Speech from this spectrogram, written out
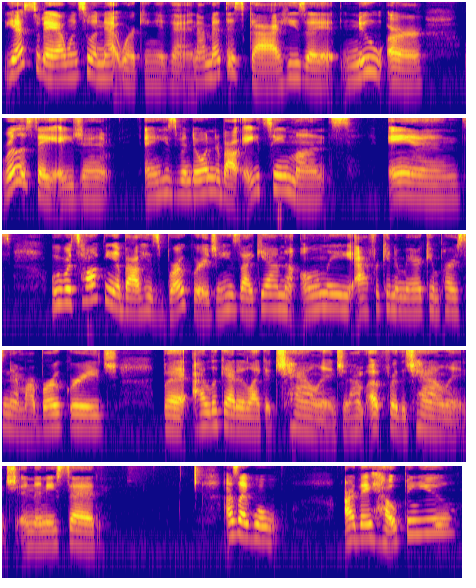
yesterday I went to a networking event and I met this guy. He's a newer real estate agent and he's been doing it about 18 months and we were talking about his brokerage and he's like, "Yeah, I'm the only African American person at my brokerage, but I look at it like a challenge and I'm up for the challenge." And then he said, I was like, "Well, are they helping you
